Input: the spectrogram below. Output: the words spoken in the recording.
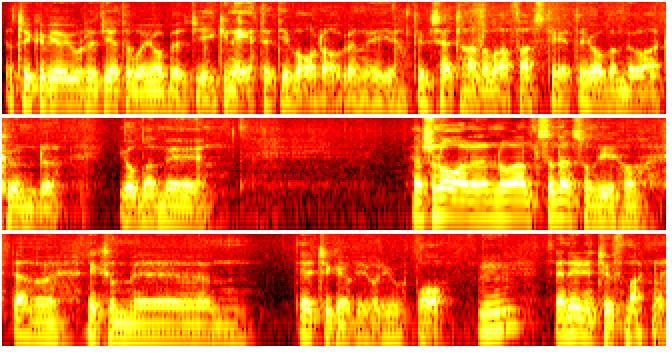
Jag tycker vi har gjort ett jättebra jobb ute i nätet i vardagen. I att vi sätter hand om våra fastigheter, jobbar med våra kunder, jobbar med personalen och allt sånt där som vi har. Där liksom, eh, det tycker jag vi har gjort bra. Mm. Sen är det en tuff marknad.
